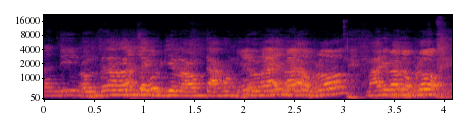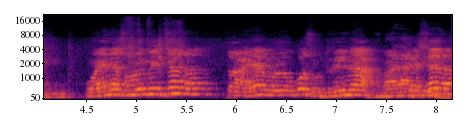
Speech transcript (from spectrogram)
કદી અમદાવાદ વીડિયો આવું ડાકો મારી વાત સાંભળો મારી વાત કોઈને મેલ છે ને તો આયા લોકો સુધરી ના. મારા છે ને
